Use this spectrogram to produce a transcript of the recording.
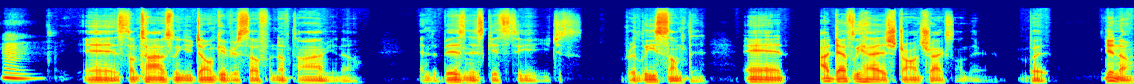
Hmm. and sometimes when you don't give yourself enough time, you know, and the business gets to you, you just release something. And I definitely had strong tracks on there. But, you know,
